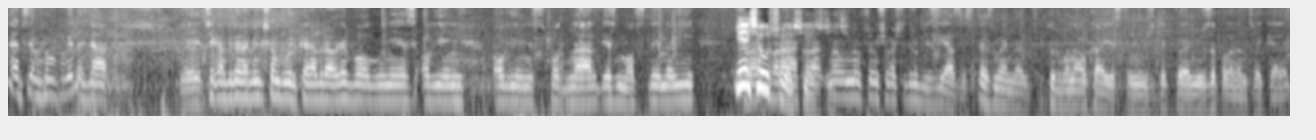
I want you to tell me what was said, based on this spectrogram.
Tak, co mam powiedzieć, na... e, Czekam tylko na większą górkę naprawdę, bo ogólnie jest ogień, ogień spod nart, jest mocny, no i... Ile się kolana- uczyłeś kolana- jeździć? No, nauczyłem się właśnie drugi zjazd. To jest moja turbonauka, jestem, że tak powiem, już zapalonym trajkerem.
